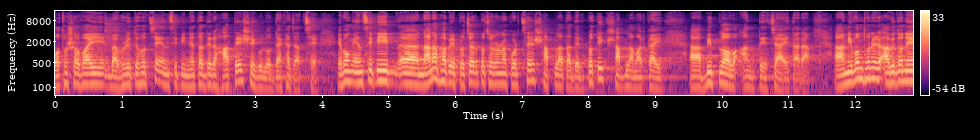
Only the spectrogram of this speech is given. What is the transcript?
পথসভায় ব্যবহৃত হচ্ছে, এনসিপি নেতাদের হাতে সেগুলো দেখা যাচ্ছে। এবং এনসিপি নানাভাবে প্রচার প্রচারণা করছে, শাপলা তাদের প্রতীক, শাপলা মার্কায় বিপ্লব আনতে চায় তারা। নিবন্ধনের আবেদনে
